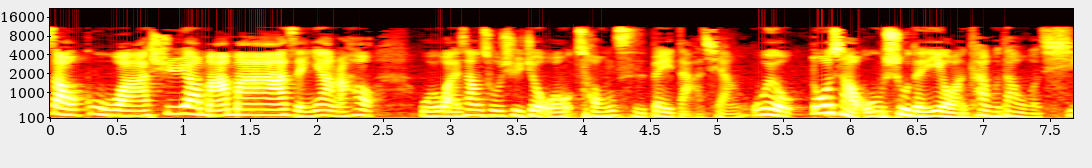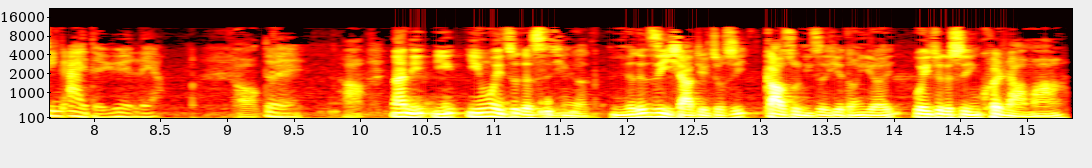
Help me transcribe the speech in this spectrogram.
照顾啊，需要妈妈啊，怎样？然后我晚上出去就我从此被打枪。我有多少无数的夜晚看不到我心爱的月亮？好，对，好，那你你因为这个事情啊，你那个 Z 小姐就是告诉你这些东西，而为这个事情困扰吗？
